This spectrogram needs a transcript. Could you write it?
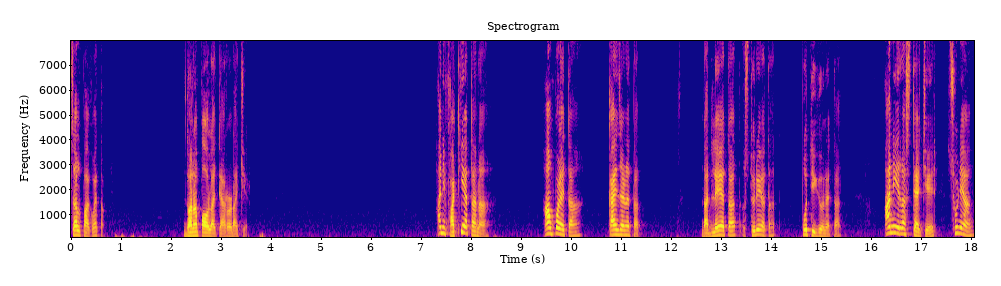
चलपाक वता. दोना पावला त्या रोडाचेर. आनी फाटीं येताना हांव पळयतां कांय जाण येतात. दादले येतात अस्तुऱ्यो येतात पोती घेवन येतात आनी रस्त्याचेर सुण्यांक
